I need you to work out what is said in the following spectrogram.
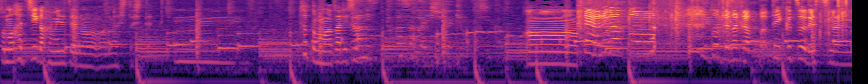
この8がはみ出てるのはなしとして。うんちょっと混ざりすぎ。高さが一緒やけどおかしいかな。あー。えありがとう。撮ってなかった。テイク2ですちなみに。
